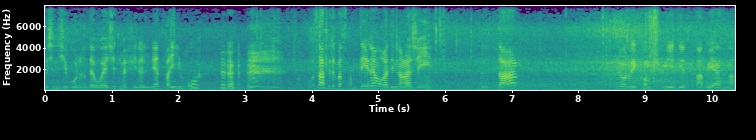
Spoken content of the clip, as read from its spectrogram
باش نجيبوا الغدا واجد ما فينا اللي نطيبوه وصافي دابا تقضينا وغادي راجعين للدار. نوريكم شوية ديال الطبيعة هنا.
